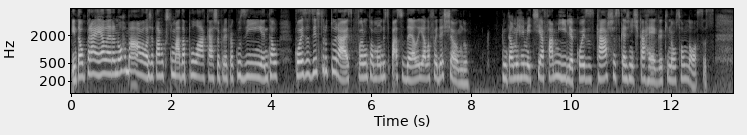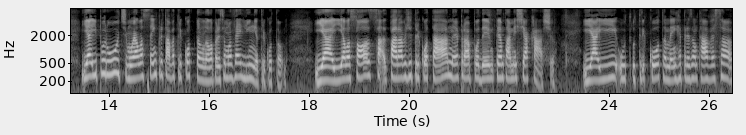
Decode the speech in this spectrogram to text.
Então, para ela era normal, ela já estava acostumada a pular a caixa para ir para a cozinha. Então, coisas estruturais que foram tomando espaço dela e ela foi deixando. Então, me remetia à família, coisas, caixas que a gente carrega que não são nossas. E aí, por último, ela sempre estava tricotando, ela parecia uma velhinha tricotando. E aí ela só parava de tricotar, né, para poder tentar mexer a caixa. E aí o, o tricô também representava essa.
